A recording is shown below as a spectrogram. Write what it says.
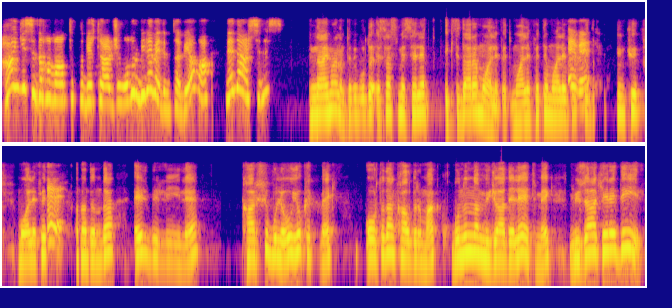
hangisi daha mantıklı bir tercih olur bilemedim tabii ama ne dersiniz? Naime Hanım tabii burada esas mesele iktidara muhalefet. Muhalefete muhalefet Evet. değil. Çünkü muhalefet Evet. kanadında el birliğiyle karşı bloğu yok etmek, ortadan kaldırmak, bununla mücadele etmek, müzakere değil,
